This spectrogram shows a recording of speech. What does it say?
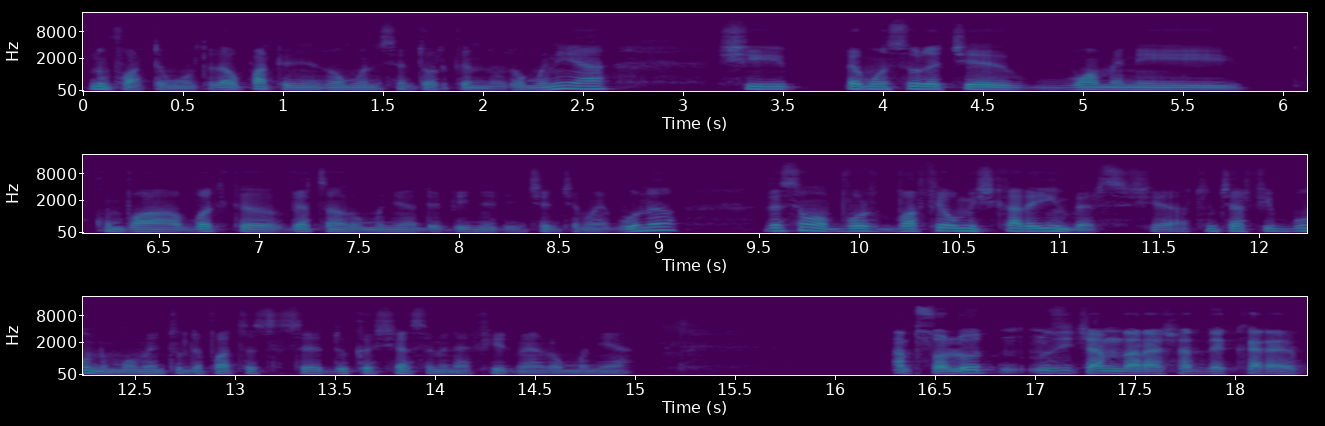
nu foarte multe, dar o parte din români se întorc în România și pe măsură ce oamenii cumva văd că viața în România devine din ce în ce mai bună, de seama, vor, va fi o mișcare invers și atunci ar fi bun în momentul de față să se ducă și asemenea firme în România. Absolut. Nu ziceam doar așa de care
